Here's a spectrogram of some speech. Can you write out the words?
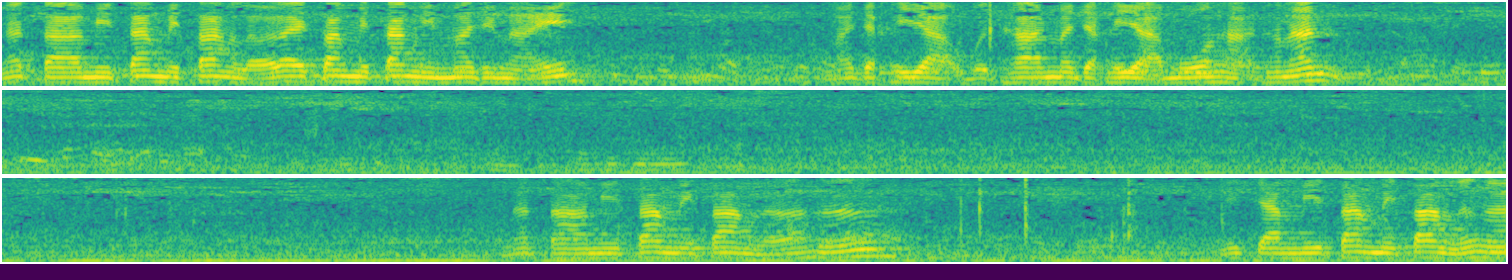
อนัตตามีตั้งไม่ตั้งเหรออะไรตั้งไม่ตั้งนี่มาจากไหน มาจากขยะอุปทานมาจากขยะโมหะทั้งนั้น หน้าตามีตั้งไม่ตั้งเหรอฮะนี่จังมีตั้งไม่ตั้งหรือไง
